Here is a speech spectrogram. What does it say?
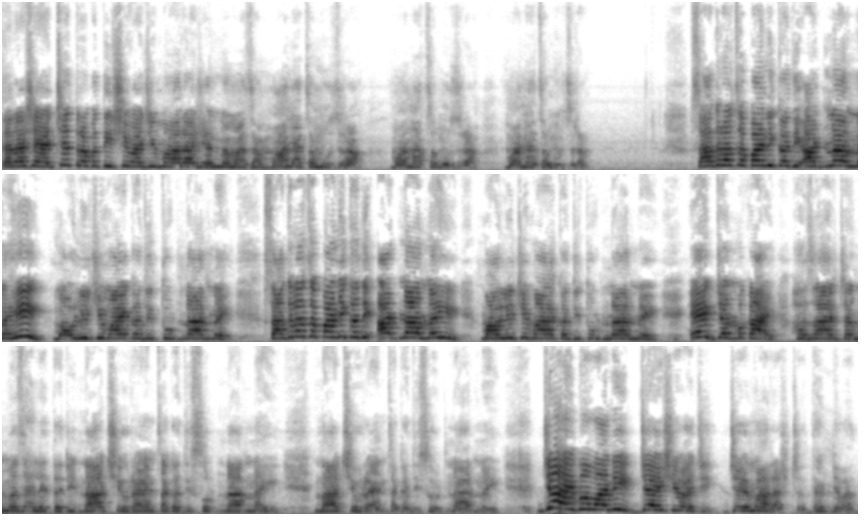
तर अशा छत्रपती शिवाजी महाराज यांना माझा मानाचा मुजरा. मानाचा मुजरा मानाचा मुजरा. सागराचं पाणी कधी आटणार नाही माऊलीची माया कधी तुटणार नाही. सागराचं पाणी कधी आटणार नाही माऊलीची माया कधी तुटणार नाही. एक जन्म काय हजार जन्म झाले तरी नाथ शिवरायांचा कधी सुटणार नाही. नाथ शिवरायांचा कधी सुटणार नाही. जय भवानी जय शिवाजी जय महाराष्ट्र. धन्यवाद.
